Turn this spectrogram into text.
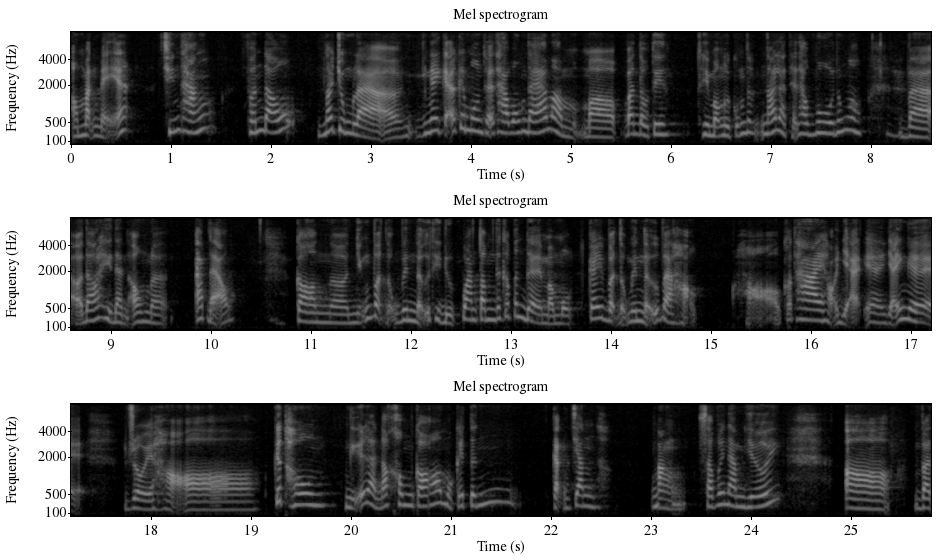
mạnh mẽ chiến thắng phấn đấu. Nói chung là ngay cả cái môn thể thao bóng đá mà mà ban đầu tiên thì mọi người cũng nói là thể thao vua đúng không? Và ở đó thì đàn ông là áp đảo. Còn uh, những vận động viên nữ thì được quan tâm tới các vấn đề mà một cái vận động viên nữ và họ họ có thai họ giải ờ, giải nghề rồi họ kết hôn nghĩa là nó không có một cái tính cạnh tranh bằng so với nam giới. Uh, và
